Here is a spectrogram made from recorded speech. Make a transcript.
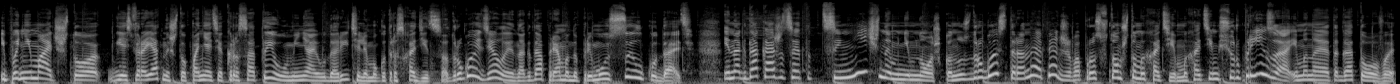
и понимать, что есть вероятность, что понятия красоты у меня и у дарителя могут расходиться. А другое дело иногда прямо напрямую ссылку дать. Иногда кажется это циничным немножко, но с другой стороны, опять же, вопрос в том, что мы хотим. Мы хотим сюрприза, и мы на это готовы,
